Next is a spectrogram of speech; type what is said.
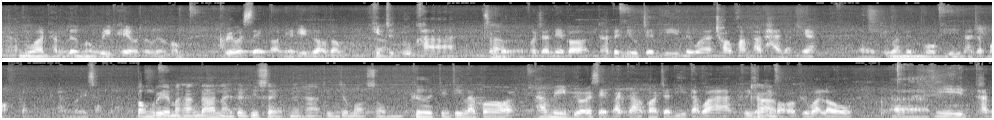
นะครับอืมเพราะว่าทั้งเรื่องของ retail ทั้งเรื่องของ real estate ตอนนี้ที่เราต้องคิดถึงลูกค้าเสมอ เพราะฉะนั้นเนี่ยก็ถ้าเป็น new gen ที่เรียกว่าชอบความท้าทายแบบเนี้ยเราคิดว่าเป็นพวกที่น่าจะเหมาะกับทางบริษัทเราต้องเรียนมาทางด้านไหนเป็นพิเศษไหมฮะถึงจะเหมาะสม คือจริง ๆ แล้วก็ถ้ามี real estate background ก็จะดีแต่ว่าคืออย่างครัที่บบอกก็คือว่าเราเอ่อมีทาง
